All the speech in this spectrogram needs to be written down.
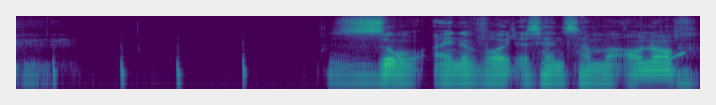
hm. so, eine Void Essenz haben wir auch noch.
